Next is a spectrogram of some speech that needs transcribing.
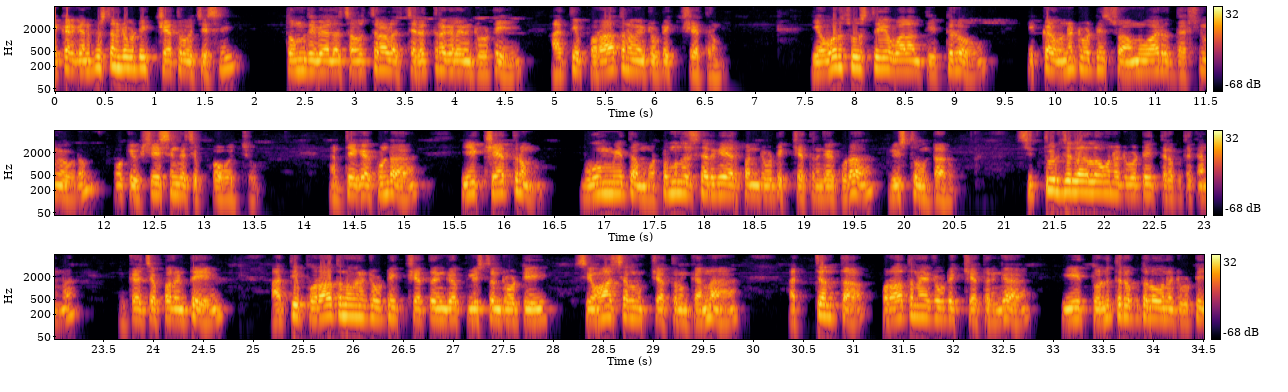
ఇక్కడ కనిపిస్తున్నటువంటి క్షేత్రం వచ్చేసి తొమ్మిది వేల సంవత్సరాల చరిత్ర కలిగినటువంటి అతి పురాతనమైనటువంటి క్షేత్రం. ఎవరు చూస్తే వాళ్ళంత ఎత్తులో ఇక్కడ ఉన్నటువంటి స్వామివారు దర్శనం ఇవ్వడం ఒక విశేషంగా చెప్పుకోవచ్చు. అంతేకాకుండా ఈ క్షేత్రం భూమి మీద మొట్టమొదటిసారిగా ఏర్పడినటువంటి క్షేత్రంగా కూడా పిలుస్తూ ఉంటారు. చిత్తూరు జిల్లాలో ఉన్నటువంటి తిరుపతి కన్నా ఇంకా చెప్పాలంటే అతి పురాతనమైనటువంటి క్షేత్రంగా పిలుస్తున్నటువంటి సింహాచలం క్షేత్రం కన్నా అత్యంత పురాతనమైనటువంటి క్షేత్రంగా ఈ తొలి తిరుపతిలో ఉన్నటువంటి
